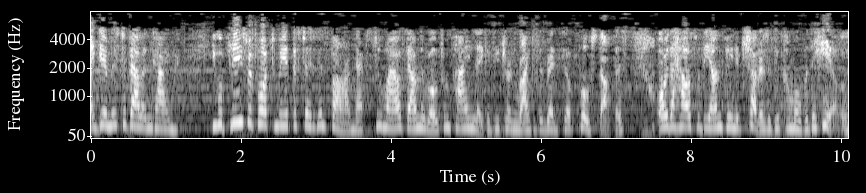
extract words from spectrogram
My dear Mr. Valentine, you will please report to me at the Stedman Farm. That's two miles down the road from Pine Lake if you turn right at the Red Silk Post Office, or the house with the unpainted shutters if you come over the hill.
